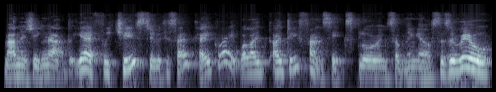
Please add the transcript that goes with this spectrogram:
managing that. But yeah, if we choose to, we can say, okay, great. Well, I, I do fancy exploring something else. There's a real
